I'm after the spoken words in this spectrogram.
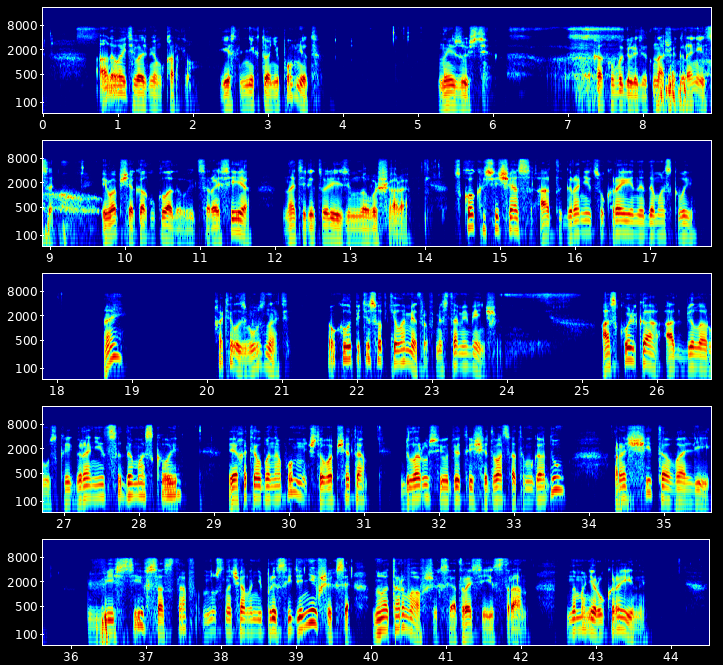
А давайте возьмем карту. Если никто не помнит наизусть как выглядят наши границы и вообще как укладывается Россия на территории земного шара. Сколько сейчас от границ Украины до Москвы? Ай? Хотелось бы узнать. Около 500 километров, местами меньше. А сколько от белорусской границы до Москвы? Я хотел бы напомнить, что вообще-то Белоруссию в 2020 году рассчитывали ввести в состав, ну, сначала не присоединившихся, но оторвавшихся от России стран на манер Украины.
